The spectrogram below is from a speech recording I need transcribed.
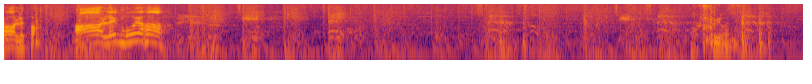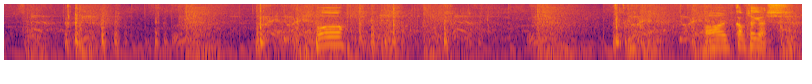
아, 렉 봐. 아, 렉 뭐야? 어, 죽이면. 어. 아, 깜짝이야, 씨.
